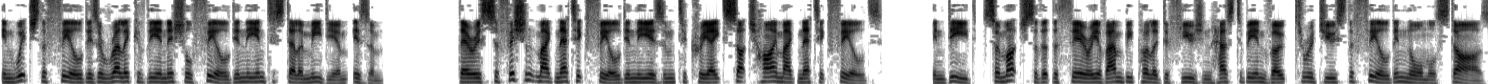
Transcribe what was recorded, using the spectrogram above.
in which the field is a relic of the initial field in the interstellar medium ISM. There is sufficient magnetic field in the ISM to create such high magnetic fields, Indeed, so much so that the theory of ambipolar diffusion has to be invoked to reduce the field in normal stars.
